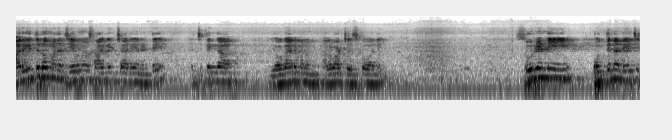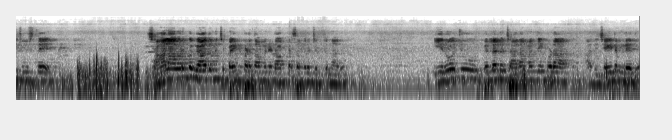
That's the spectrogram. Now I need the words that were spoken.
ఆ రీతిలో మన జీవనం సాగించాలి అని అంటే ఖచ్చితంగా యోగాని మనం అలవాటు చేసుకోవాలి. సూర్యుడిని పొద్దున లేచి చూస్తే చాలా వరకు వ్యాధుల నుంచి బయటపడతామని డాక్టర్స్ అందరూ చెప్తున్నారు. ఈరోజు పిల్లలు చాలామంది కూడా అది చేయటం లేదు.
